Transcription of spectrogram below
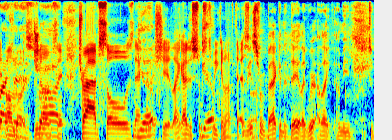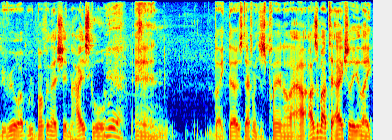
Everybody Almost. You know what I'm saying? Tribe, souls, that kind of shit. Like I just was Yeah. tweaking off that I mean, it's from back in the day. Like we're like, I mean, to be real, we were bumping that shit in high school. Yeah. and like that was definitely just playing a lot. I, I was about to actually like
